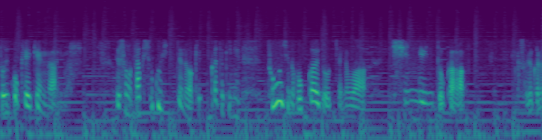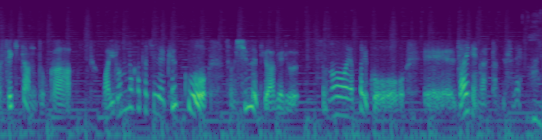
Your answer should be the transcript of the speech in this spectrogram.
そういうこう経験があります。でその拓殖費っていうのは結果的に当時の北海道っていうのは森林とかそれから石炭とかまあ、いろんな形で結構その収益を上げるそのやっぱりこう、えー、財源があったんですね、はい、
